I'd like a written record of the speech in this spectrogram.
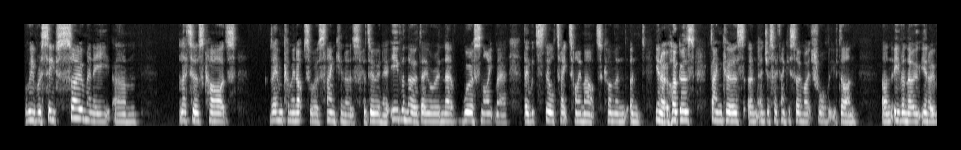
we received so many um, letters cards them coming up to us thanking us for doing it. Even though they were in their worst nightmare they would still take time out to come and and you know hug us thank us and, and just say thank you so much for all that you've done. And even though you know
